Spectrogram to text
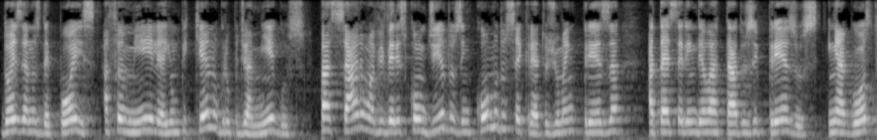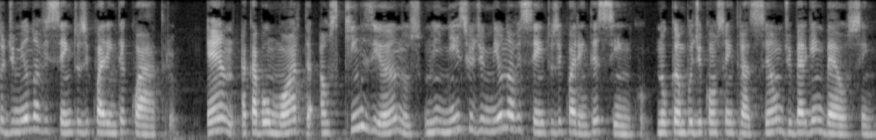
Dois anos depois, a família e um pequeno grupo de amigos passaram a viver escondidos em cômodos secretos de uma empresa até serem delatados e presos em agosto de 1944. Anne acabou morta aos 15 anos no início de 1945, no campo de concentração de Bergen-Belsen.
